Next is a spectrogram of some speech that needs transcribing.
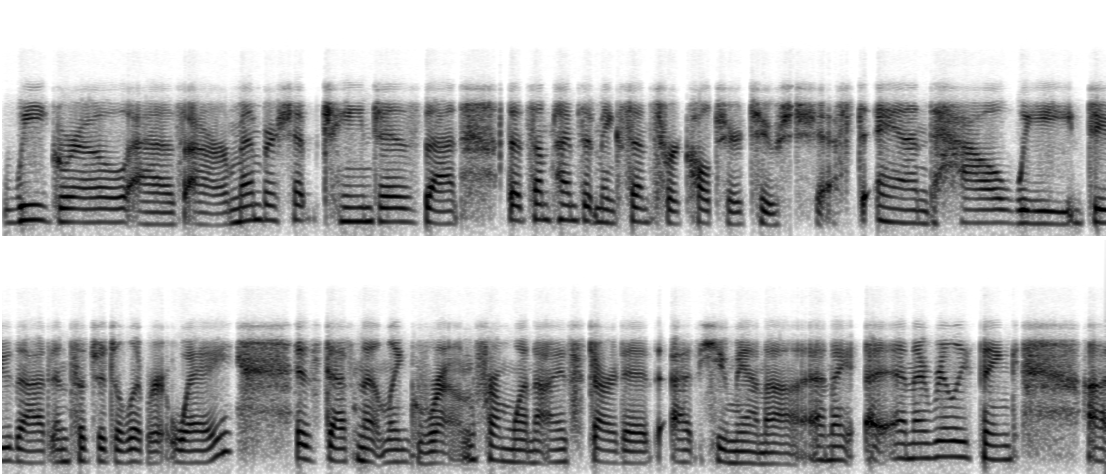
we grow, as our membership changes, that that sometimes it makes sense for culture to shift, and how we do that in such a deliberate way is definitely grown from when I started at Humana, and I and I really think. Uh,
